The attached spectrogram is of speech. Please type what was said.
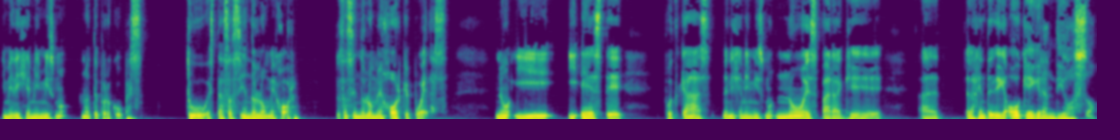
y me dije a mí mismo, no te preocupes, tú estás haciendo lo mejor, tú estás haciendo lo mejor que puedas, ¿no? Y, y este podcast, me dije a mí mismo, no es para que ah, la gente diga, oh, qué grandioso,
